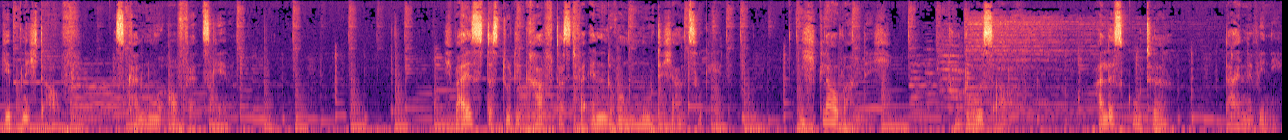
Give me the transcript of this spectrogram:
Gib nicht auf, es kann nur aufwärts gehen. Ich weiß, dass du die Kraft hast, Veränderungen mutig anzugehen. Ich glaube an dich. Tu du es auch. Alles Gute, deine Winnie.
